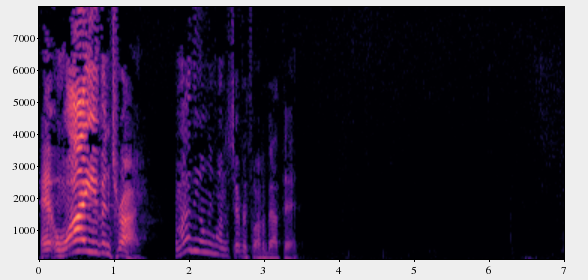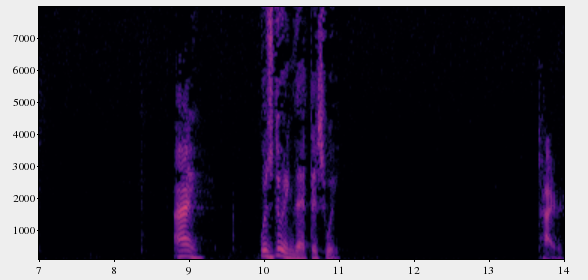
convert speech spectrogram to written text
and why even try? Am I the only one that's ever thought about that? I was doing that this week. Tired.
